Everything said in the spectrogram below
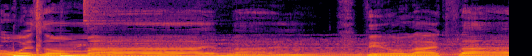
Always on my mind. Feel like flying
